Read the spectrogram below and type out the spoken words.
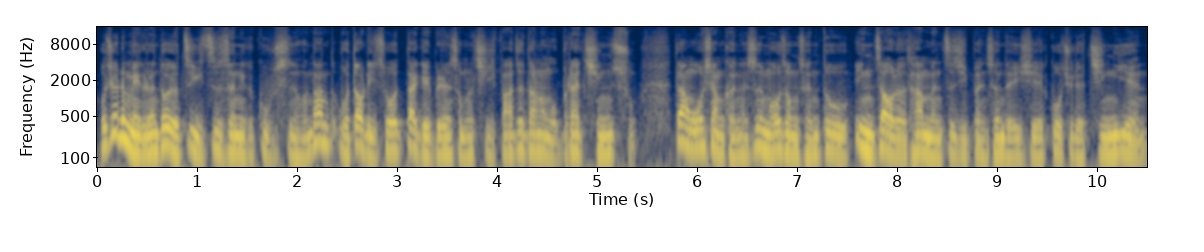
我觉得每个人都有自己自身的一个故事哦。那我到底说带给别人什么启发？这当然我不太清楚。但我想可能是某种程度映照了他们自己本身的一些过去的经验，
